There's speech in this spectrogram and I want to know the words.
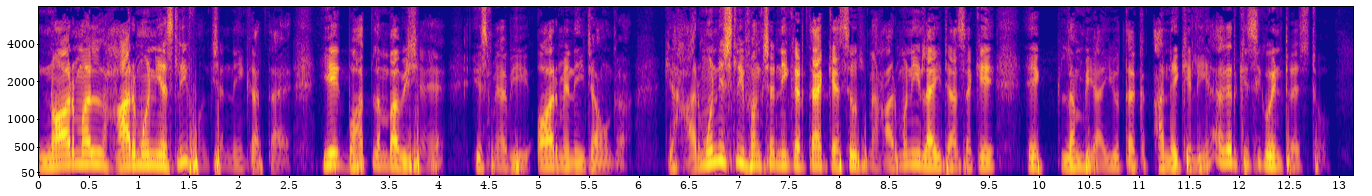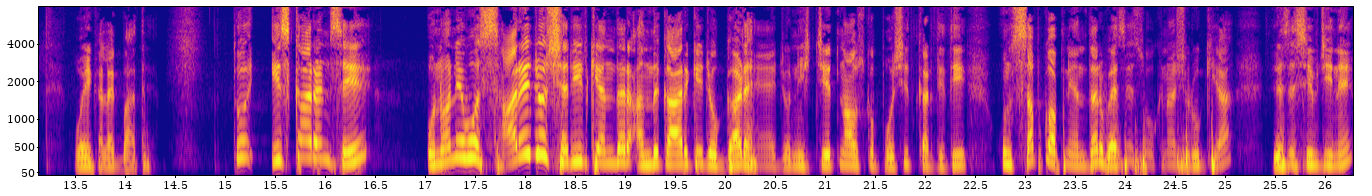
नॉर्मल हारमोनियसली फ़ंक्शन नहीं करता है। ये एक बहुत लंबा विषय है। इसमें अभी और मैं नहीं जाऊँगा। कि हारमोनियसली फ़ंक्शन नहीं करता है, कैसे उसमें हारमोनी लाई जा सके एक लंबी आयु तक आने के लिए, अगर किसी को इंटरेस्ट हो। वो एक अलग बात है। तो इस कारण से उन्होंने वो सारे जो शरीर के अंदर, अंधकार के जो गढ़ हैं, जो निश्चेतना उसको पोषित करती थी, उन सबको अपने अंदर वैसे सोखना शुरू किया, जैसे शिव जी ने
